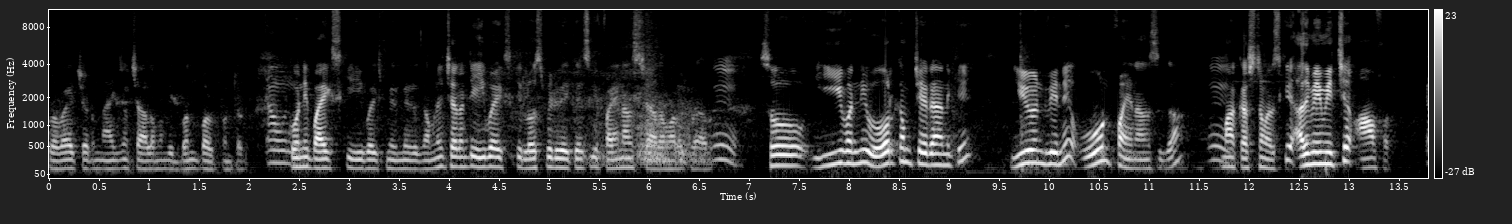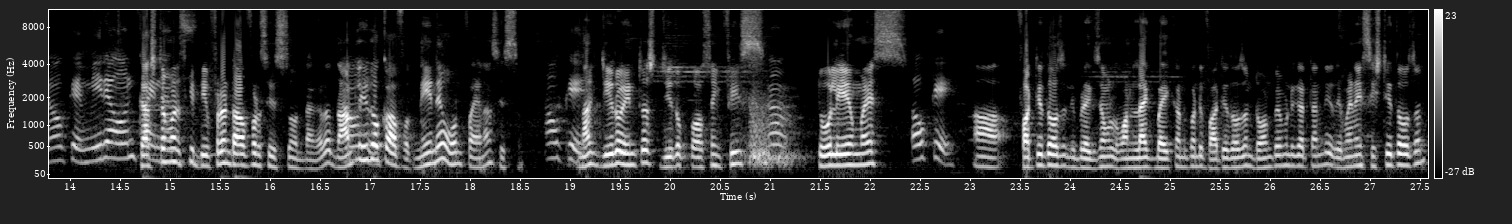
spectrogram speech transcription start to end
ప్రొవైడ్ చేయడం మ్యాక్సిమం చాలా మంది ఇబ్బంది పడుతుంటారు. కొన్ని బైక్స్కి ఈ బైక్స్ మీద మీరు గమనించారంటే ఈ బైక్స్కి లో స్పీడ్ వెహికల్స్కి ఫైనాన్స్ చాలా వరకు రాదు. సో ఇవన్నీ ఓవర్కమ్ చేయడానికి యూఎన్విని ఓన్ ఫైనాన్స్గా మా కస్టమర్స్కి అది మేము ఇచ్చే ఆఫర్ ఓకే మీరే ఓన్ కస్టమర్స్కి డిఫరెంట్ ఆఫర్స్ ఇస్తూ ఉంటాం కదా దాంట్లో ఇది ఒక ఆఫర్ నేనే ఓన్ ఫైనాన్స్ ఇస్తాను. ఓకే. నాకు zero interest zero processing fees toll EMIs okay. Forty thousand ఇప్పుడు ఎగ్జాంపుల్ వన్ ల్యాక్ బైక్ అనుకోండి ఫార్టీ థౌసండ్ డౌన్ పేమెంట్ కట్టండి remaining sixty thousand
